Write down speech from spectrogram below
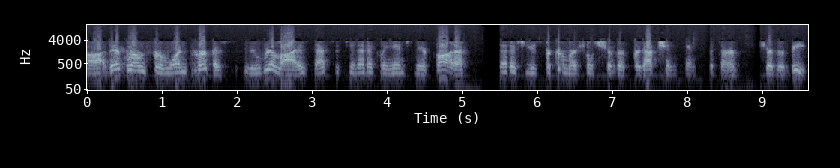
uh, they're grown for one purpose. You realize that's a genetically engineered product that is used for commercial sugar production, hence the term sugar beet.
